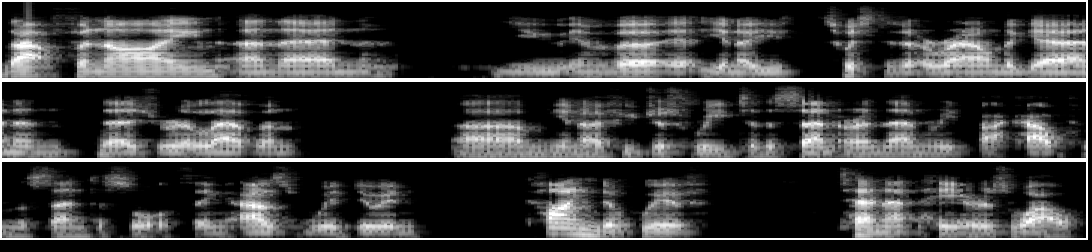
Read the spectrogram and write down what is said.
that for 9, and then you invert it, you know, you twisted it around again, and there's your 11. Um, you know, if you just read to the center and then read back out from the center, sort of thing, as we're doing kind of with Tenet here as well.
